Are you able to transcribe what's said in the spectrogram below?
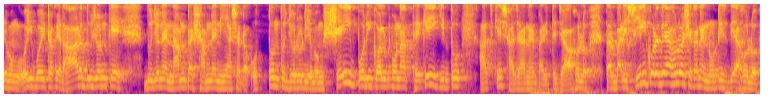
এবং ওই বৈঠকের আর দুজনকে, দুজনের নামটা সামনে নিয়ে আসাটা অত্যন্ত জরুরি এবং সেই পরিকল্পনা থেকেই কিন্তু আজকে শাহজাহানের বাড়িতে যাওয়া হলো। তার বাড়ি সিল করে দেওয়া হলো, সেখানে নোটিশ দেওয়া হলো,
